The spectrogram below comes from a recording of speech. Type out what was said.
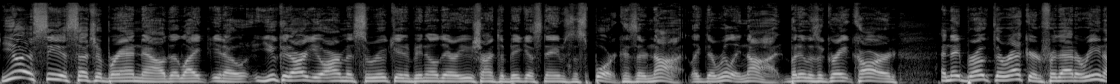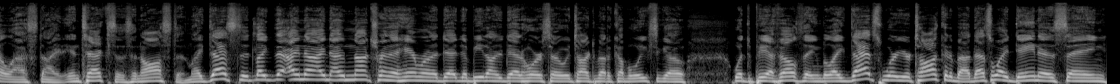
UFC is such a brand now that, like, you know, you could argue Arman Tsarukyan and Beneil Dariush aren't the biggest names in the sport because they're not. Like, they're really not. But it was a great card, and they broke the record for that arena last night in Texas, in Austin. Like, that's the like. I know I, I'm not trying to hammer on a dead, to beat on a dead horse that we talked about a couple weeks ago with the PFL thing, but like that's where you're talking about. That's why Dana is saying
